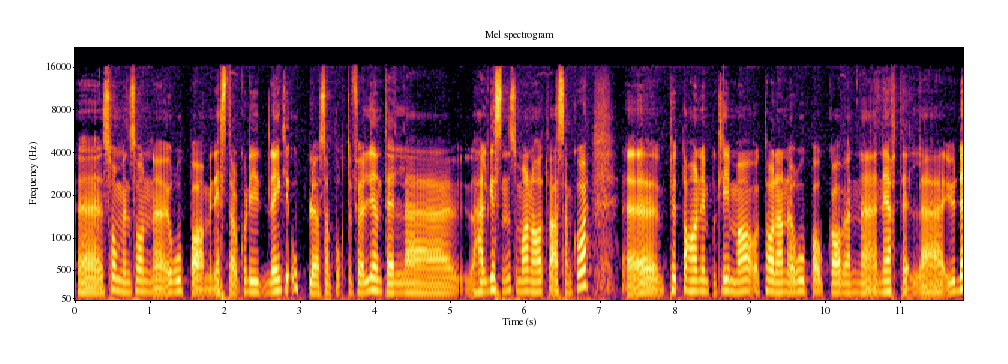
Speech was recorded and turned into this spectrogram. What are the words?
eh, som en sånn uh, europaminister, hvor de egentlig oppløser porteføljen til uh, Helgesen, som han har hatt ved SMK. putter han inn på klima og tar den europaoppgaven ned til UD.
